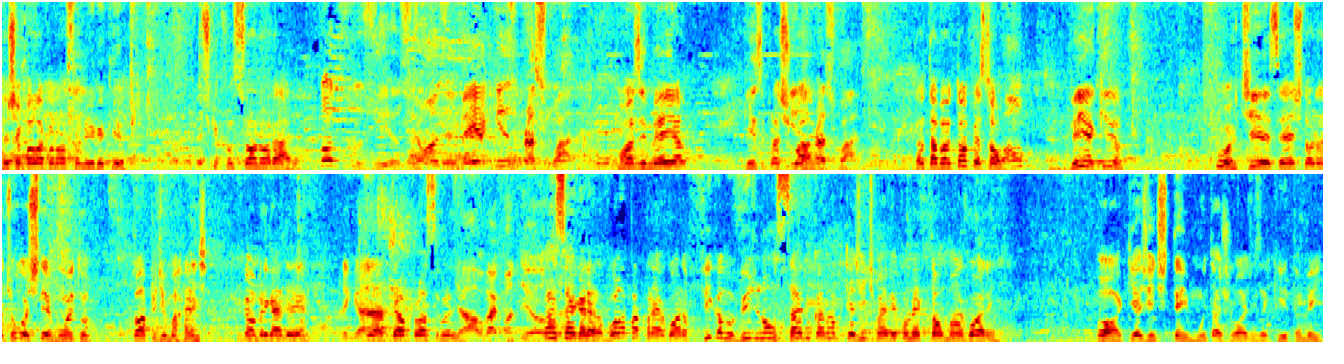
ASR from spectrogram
Deixa eu falar com o nosso amigo aqui. Deixa que funciona o horário. Todos os dias, de 11h30 a 15 para as 4. 11h30, 15 para as 15 para 4. as 4. Então tá bom. Então, pessoal, bom? vem aqui curtir esse restaurante. Eu gostei muito. Top demais. Então, obrigado aí. Obrigado. E até o próximo aí. Tchau, vai com Deus. Então é isso aí, galera. Vou lá pra praia agora. Fica no vídeo, não sai do canal porque a gente vai ver como é que tá o mar agora, hein? Ó, aqui a gente tem muitas lojas aqui também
